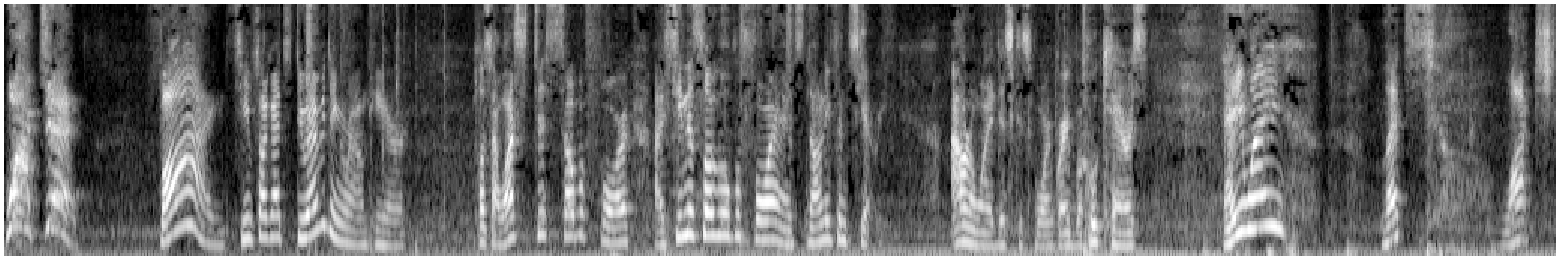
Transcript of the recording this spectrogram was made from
watch it! Fine. Seems like I have to do everything around here. Plus, I watched this show before. I've seen this logo before, and it's not even scary. I don't know why this disc is boring gray, but who cares? Anyway, let's watch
